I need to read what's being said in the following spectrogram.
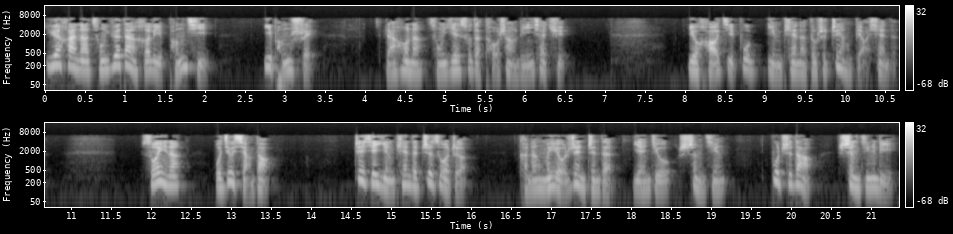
约翰呢从约旦河里捧起一捧水，然后呢从耶稣的头上淋下去。有好几部影片呢都是这样表现的，所以呢我就想到，这些影片的制作者可能没有认真的研究圣经，不知道圣经里。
